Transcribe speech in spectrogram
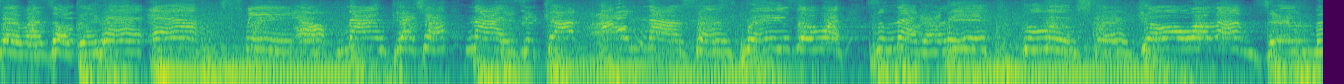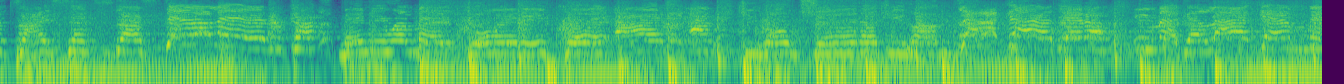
人生は続編スピンオフなんかじゃないぜ Cut out nonsense Praise the way つながりグループして今日はラン全部大切だ捨てられるか目には目声に声愛に愛基本中の基本だらかでろ今からゲームで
